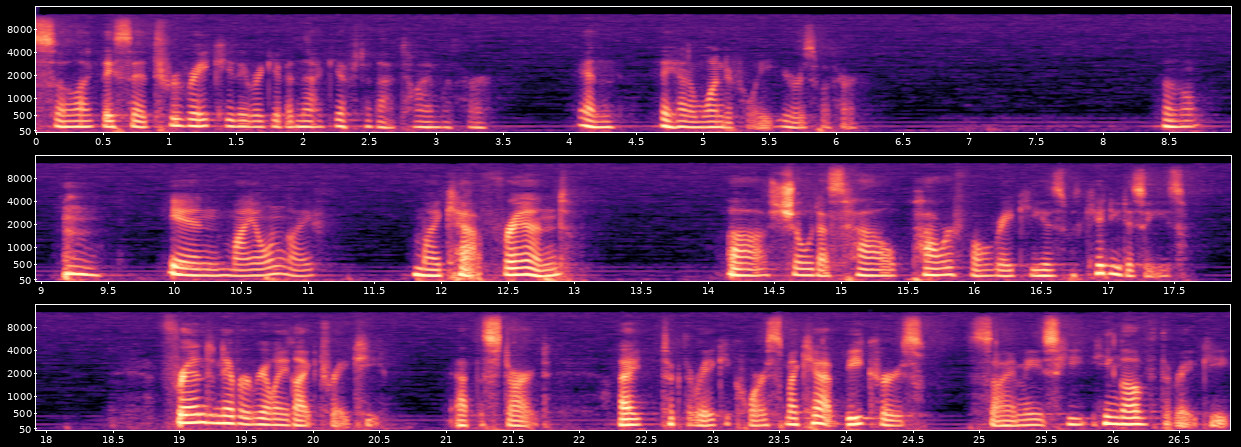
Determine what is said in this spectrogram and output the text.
so like they said, through Reiki, they were given that gift at that time with her, and they had a wonderful eight years with her. So, in my own life, my cat friend uh, showed us how powerful Reiki is with kidney disease. Friend never really liked Reiki at the start. I took the Reiki course. My cat Beaker's Siamese, he, he loved the Reiki.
